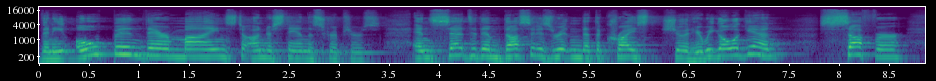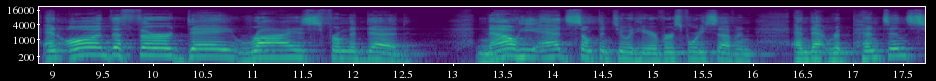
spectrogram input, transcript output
Then he opened their minds to understand the scriptures and said to them, Thus it is written that the Christ should, here we go again, suffer and on the third day rise from the dead. Now he adds something to it here, verse 47 and that repentance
